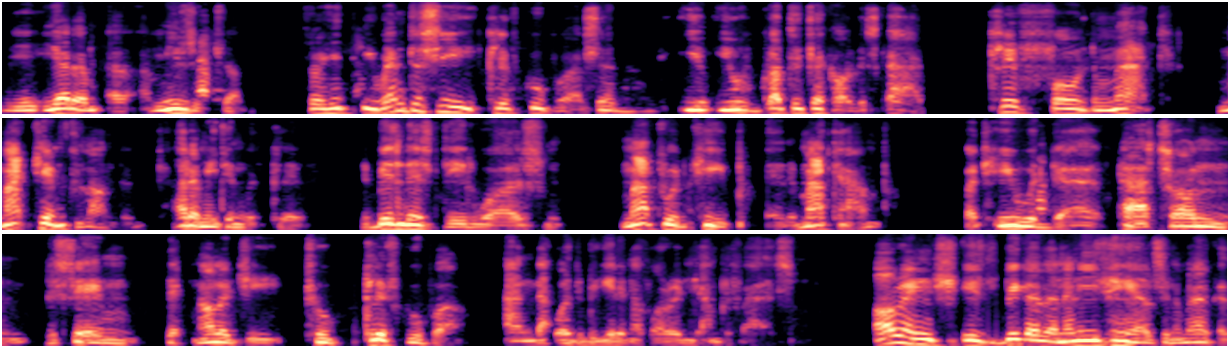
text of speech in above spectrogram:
he, he had a, a, music shop. So he, he went to see Cliff Cooper and said, you, You've got to check out this guy. Cliff phoned Matt. Matt came to London, had a meeting with Cliff. The business deal was Matt would keep the Matamp, but he would uh, pass on the same technology to Cliff Cooper, and that was the beginning of Orange amplifiers. Orange is bigger than anything else in America.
